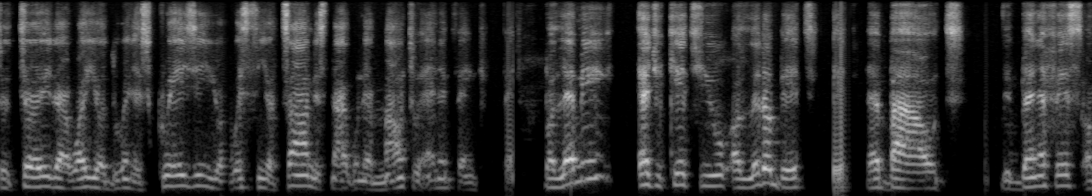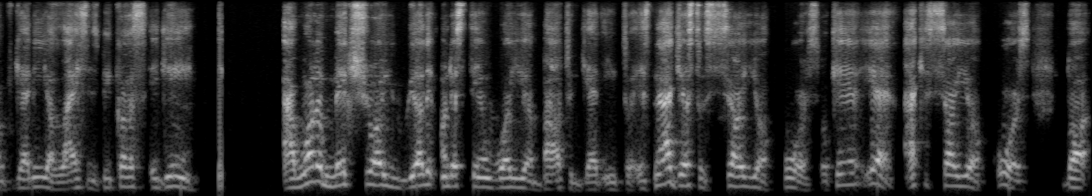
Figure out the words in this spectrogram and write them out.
to tell you that what you're doing is crazy, you're wasting your time, it's not going to amount to anything. But let me educate you a little bit about the benefits of getting your license because, again, I want to make sure you really understand what you're about to get into. It's not just to sell your course, okay? Yeah, I can sell you a course, but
